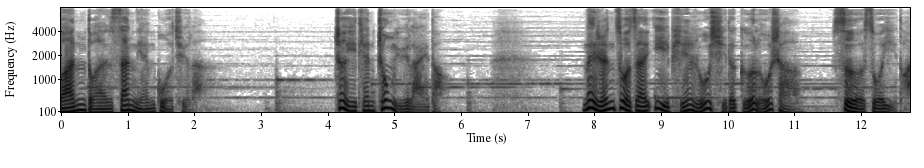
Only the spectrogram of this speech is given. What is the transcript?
短短三年过去了，这一天终于来到。那人坐在一贫如洗的阁楼上，瑟缩一团。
